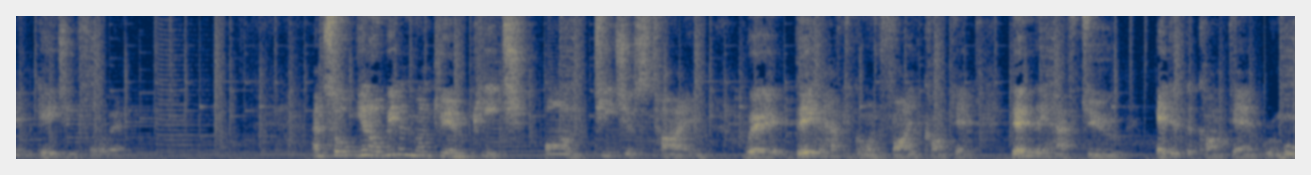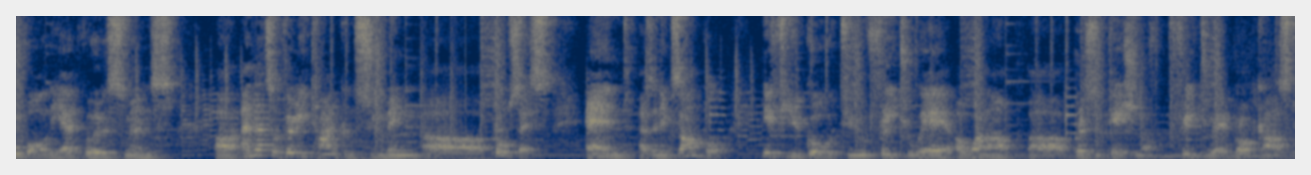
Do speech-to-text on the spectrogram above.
engaging for them and so you know we didn't want to impeach on teachers time where they have to go and find content, then they have to edit the content, remove all the advertisements, uh, and that's a very time consuming uh, process. And as an example, if you go to free to air, a one hour uh, presentation of free to air broadcast,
